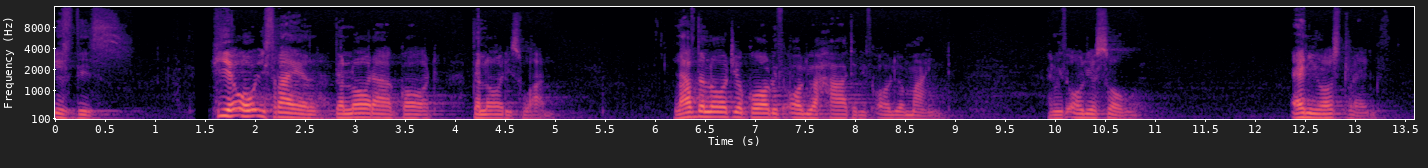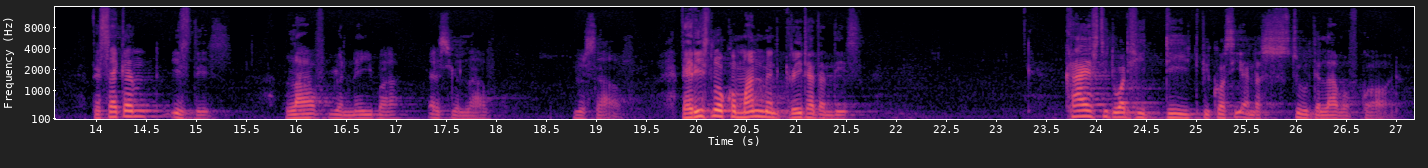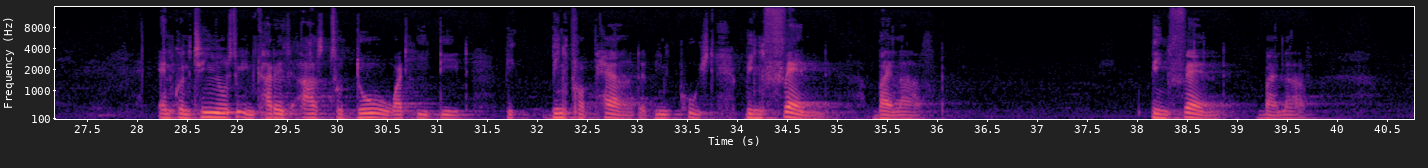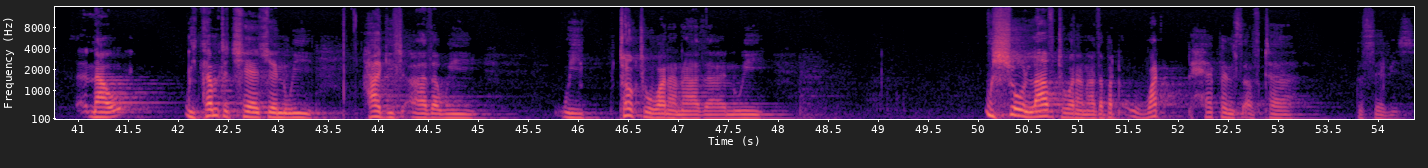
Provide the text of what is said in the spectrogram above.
is this Hear, O Israel, the Lord our God, the Lord is one. Love the Lord your God with all your heart and with all your mind and with all your soul and your strength. The second is this love your neighbor as you love yourself. There is no commandment greater than this. Christ did what he did because he understood the love of God and continues to encourage us to do what he did, being propelled, being pushed, being fanned by love. Being fanned by love. Now, we come to church and we hug each other, we, we talk to one another, and we we show love to one another, but what happens after the service?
